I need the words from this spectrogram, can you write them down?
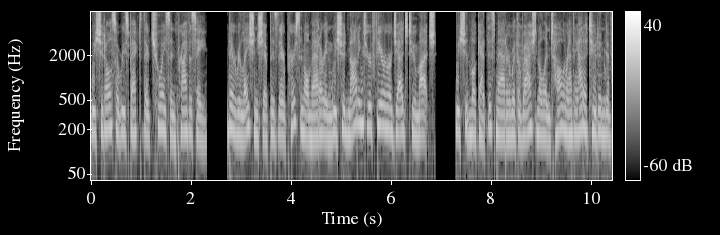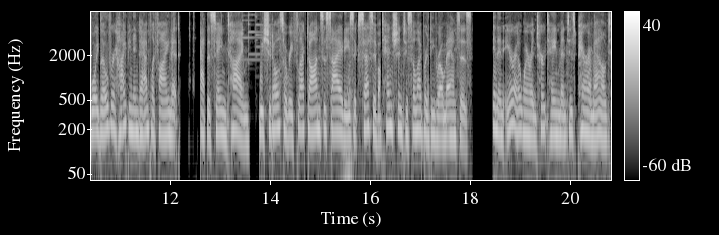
we should also respect their choice and privacy. Their relationship is their personal matter and we should not interfere or judge too much. We should look at this matter with a rational and tolerant attitude and avoid overhyping and amplifying it. At the same time, we should also reflect on society's excessive attention to celebrity romances. In an era where entertainment is paramount,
